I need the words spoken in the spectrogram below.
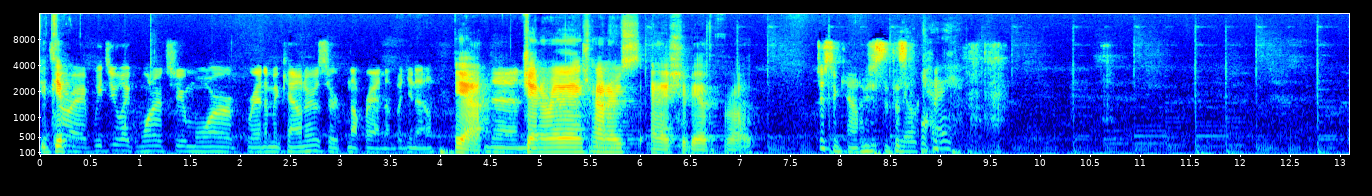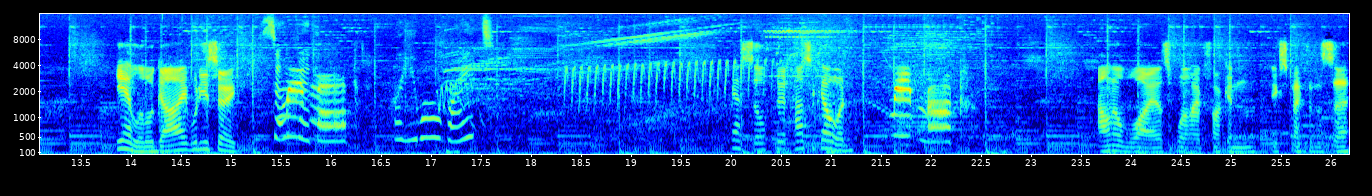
it's get. alright. We do like one or two more random encounters, or not random, but you know, Yeah, Then- generated encounters, and I should be able to promote. just encounters at this You point. Yeah, little guy. What do you say? Sylphid, are you alright? Yeah, Sylphid, how's it going? I don't know why. That's what I fucking expected to say.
